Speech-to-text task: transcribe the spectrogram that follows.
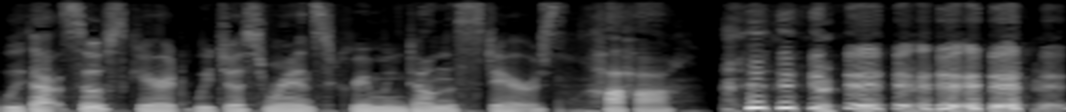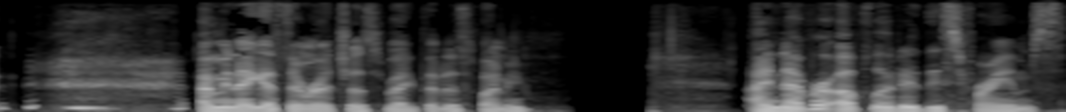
We got so scared we just ran screaming down the stairs. Haha. I mean, I guess in retrospect that is funny. I never uploaded these frames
